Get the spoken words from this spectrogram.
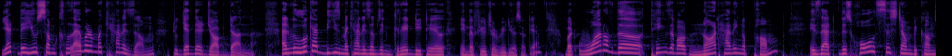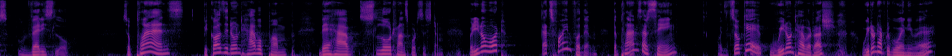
yet they use some clever mechanism to get their job done. And we'll look at these mechanisms in great detail in the future videos, okay? But one of the things about not having a pump is that this whole system becomes very slow. So plants, because they don't have a pump, they have slow transport system. But you know what? That's fine for them. The plants are saying, it's okay. We don't have a rush. We don't have to go anywhere.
